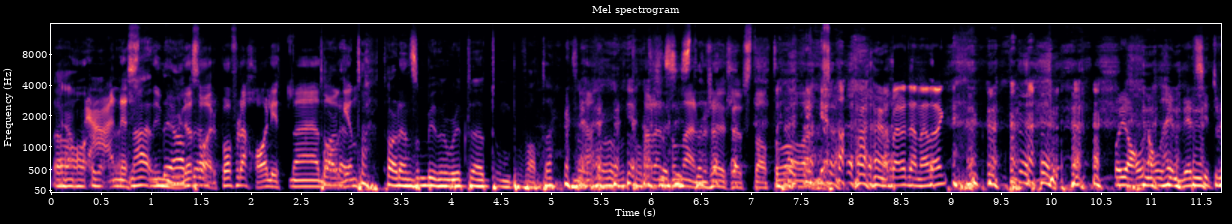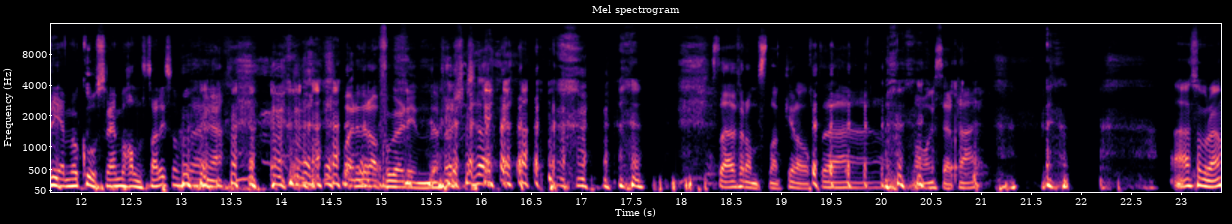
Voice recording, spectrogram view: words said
Det er nesten Nei, det- ja, umulig å svare på, for det har litt med tar dagen. Den, tar- tar den som begynner å bli tom på fatet. Så Ja. tar den som siste. nærmer seg utløpsdato. Bare denne i dag. Og i all, all hemmelighet sitter du hjemme og koser deg med Hansa, liksom. Ja. Bare dra på gardinene først. Så det er framsnakker alt det avanserte her. Det er så bra.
